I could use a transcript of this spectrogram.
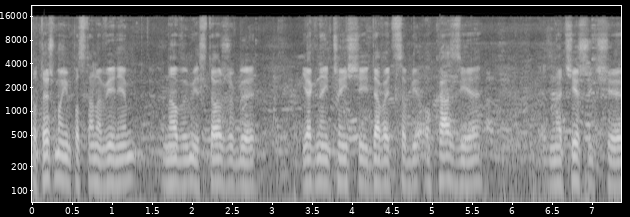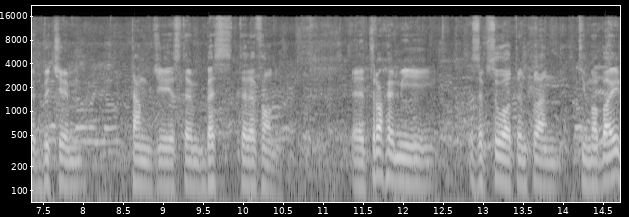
To też moim postanowieniem nowym jest to, żeby jak najczęściej dawać sobie okazję nacieszyć się byciem tam, gdzie jestem bez telefonu. E, Trochę mi zepsuło ten plan T-Mobile, e,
